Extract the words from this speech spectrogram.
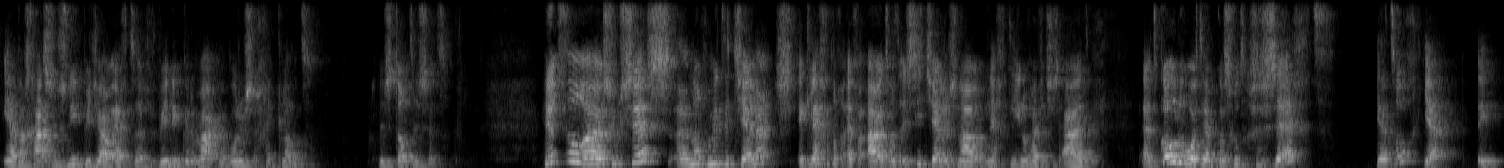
ja, dan gaan ze dus niet met jou echt een verbinding kunnen maken en worden ze geen klant. Dus dat is het. Heel veel eh, succes eh, nog met de challenge. Ik leg het nog even uit. Wat is die challenge nou? Leg ik hier nog eventjes uit. Het codewoord heb ik als goed gezegd. Ja, toch? Ja, ik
